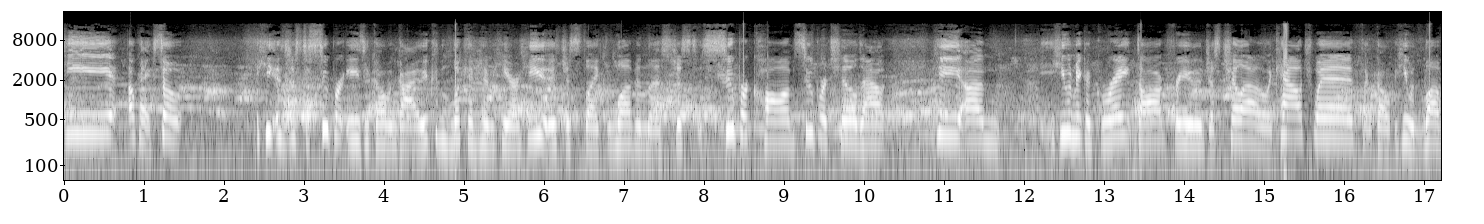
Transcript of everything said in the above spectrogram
he, okay, so he is just a super easygoing guy. You can look at him here. He is just like loving this, just super calm, super chilled out. He, um, he would make a great dog for you to just chill out on the couch with. go. He would love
